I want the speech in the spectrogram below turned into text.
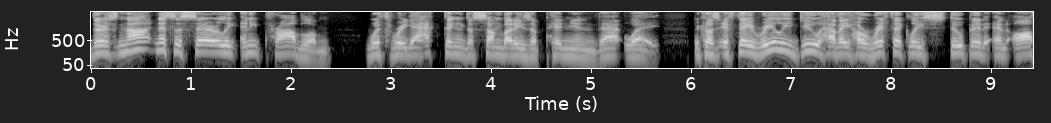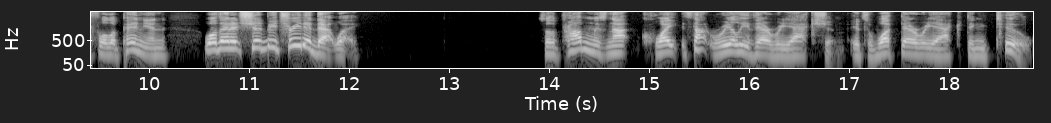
There's not necessarily any problem with reacting to somebody's opinion that way. Because if they really do have a horrifically stupid and awful opinion, well, then it should be treated that way. So the problem is not quite, it's not really their reaction, it's what they're reacting to.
